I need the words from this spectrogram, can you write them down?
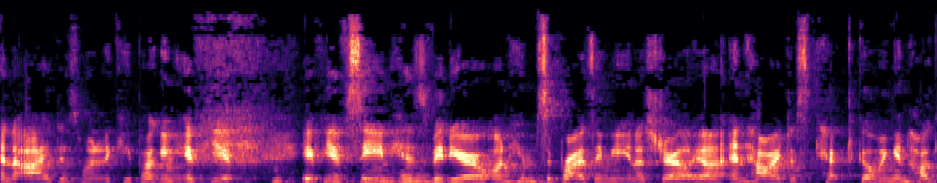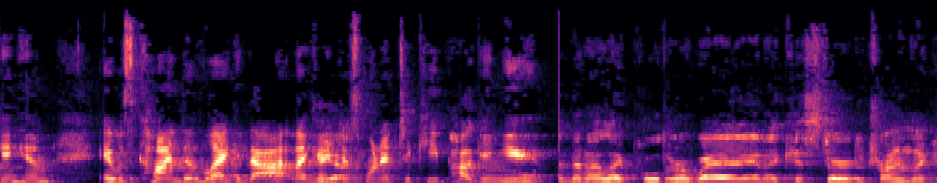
And I just wanted to keep hugging. If you've if you've seen his video on him surprising me in Australia and how I just kept going and hugging him, it was kind of like that. Like Yeah. I just wanted to keep hugging you. And then I like pulled her away and I kissed her to try and like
